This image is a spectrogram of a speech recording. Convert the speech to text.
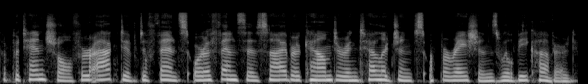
The potential for active defense or offensive cyber counterintelligence operations will be covered.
